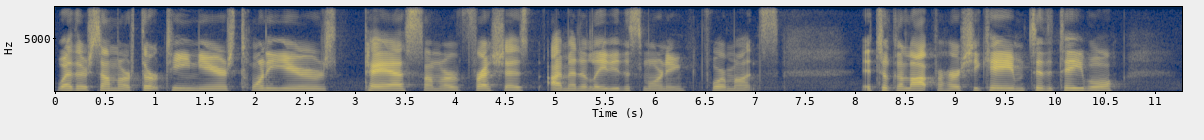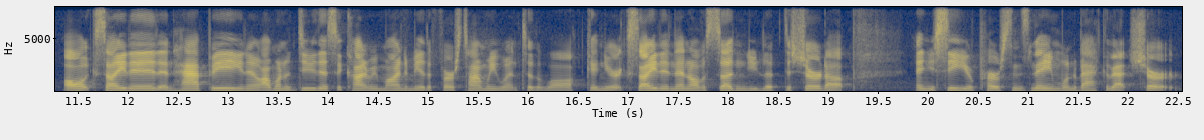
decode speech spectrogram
whether some are 13 years, 20 years past, some are fresh as I met a lady this morning, four months. It took a lot for her. She came to the table all excited and happy. You know, I want to do this. It kind of reminded me of the first time we went to the walk, and you're excited, and then all of a sudden you lift the shirt up and you see your person's name on the back of that shirt.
